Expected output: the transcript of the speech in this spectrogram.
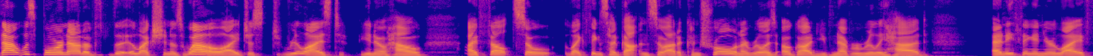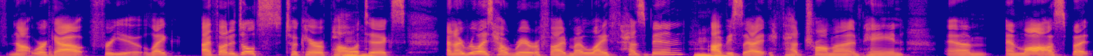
that was born out of the election as well. I just realized, you know, how I felt so like things had gotten so out of control. And I realized, oh God, you've never really had anything in your life not work out for you. Like, I thought adults took care of politics. And I realized how rarefied my life has been. Mhm. Obviously, I've had trauma and pain um, and loss, but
